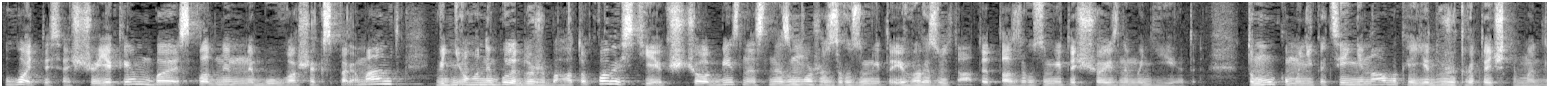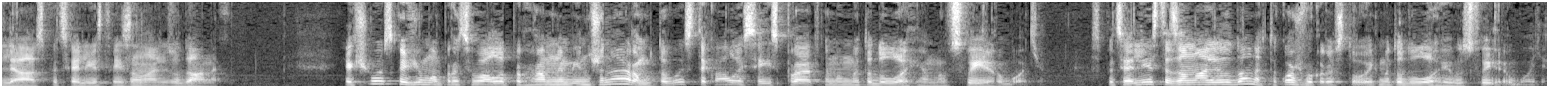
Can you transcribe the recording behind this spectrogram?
Погодьтеся, що яким би складним не був ваш експеримент, від нього не буде дуже багато користі, якщо бізнес не зможе зрозуміти його результати та зрозуміти, що із ними діяти. Тому комунікаційні навики є дуже критичними для спеціаліста із аналізу даних. Якщо ви, скажімо, працювали програмним інженером, то ви стикалися із проектними методологіями в своїй роботі. Спеціалісти з аналізу даних також використовують методологію у своїй роботі,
